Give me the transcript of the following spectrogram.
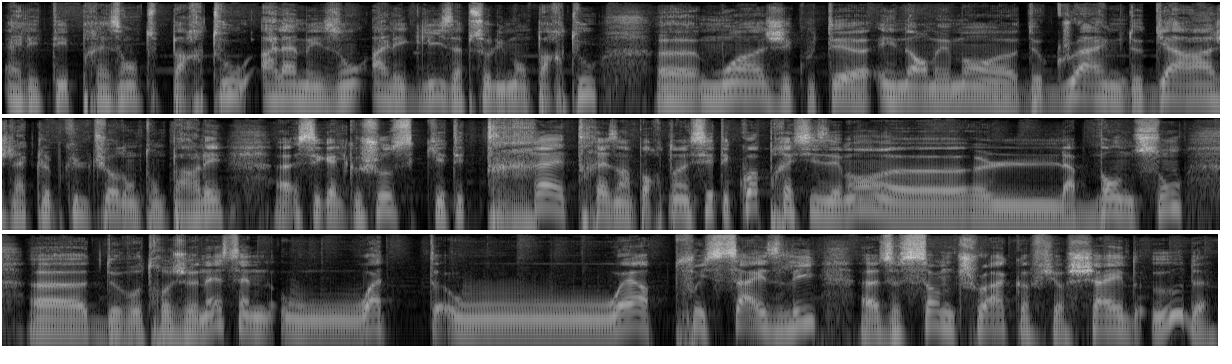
elle était présente partout, à la maison, à l'église, absolument partout. Euh, moi, j'écoutais euh, énormément euh, de grime, de garage, la club culture dont on parlait. Euh, C'est quelque chose qui était très très important. Et c'était quoi précisément euh, la bande son euh, de votre jeunesse? And what were precisely uh, the soundtrack of your childhood?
